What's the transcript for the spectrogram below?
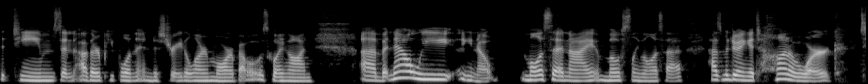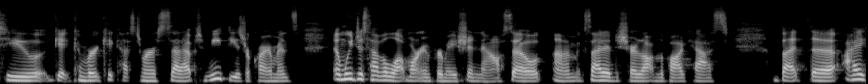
the teams and other people in the industry to learn more about what was going on. Uh, but now we, you know, Melissa and I, mostly Melissa, has been doing a ton of work to get ConvertKit customers set up to meet these requirements. And we just have a lot more information now. So I'm excited to share that on the podcast. But the I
